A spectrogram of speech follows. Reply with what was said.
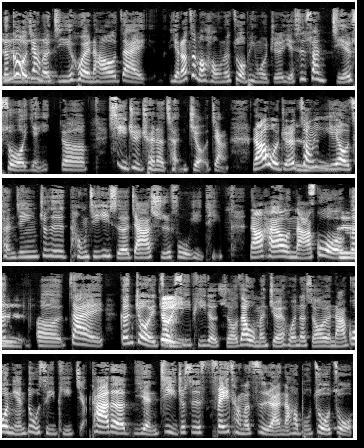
能够有这样的机会，然后在演到这么红的作品，我觉得也是算解锁演艺的戏剧圈的成就。这样，然后我觉得综艺也有曾经就是红极一时的家师傅一体，然后还有拿过跟呃在跟 Joey 做 CP 的时候，在我们结婚的时候有拿过年度 CP 奖。他的演技就是非常的自然，然后不做作。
